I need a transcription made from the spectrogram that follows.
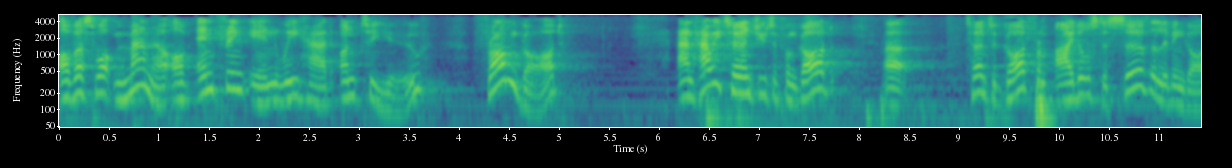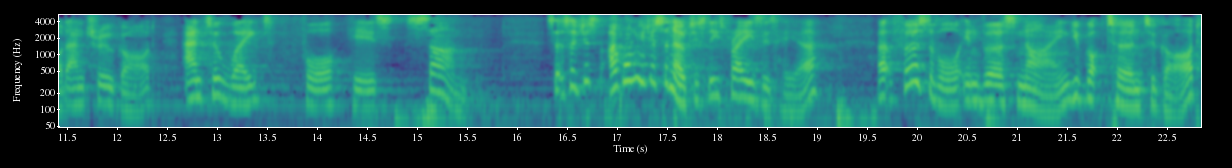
of us what manner of entering in we had unto you from God, and how he turned you to from God, uh, turned to God from idols to serve the living God and true God, and to wait for his son. So, so just, I want you just to notice these phrases here. Uh, first of all, in verse 9, you've got turn to God.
